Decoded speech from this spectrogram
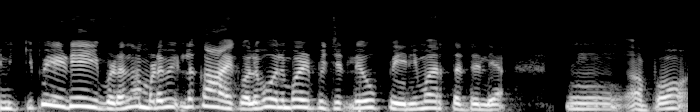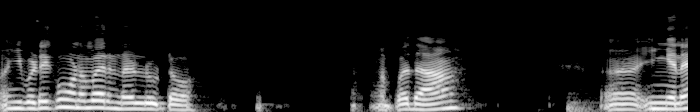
എനിക്ക് പേടിയായി. ഇവിടെ നമ്മുടെ വീട്ടിൽ കായക്കൊല പോലും പഴിപ്പിച്ചിട്ടില്ല. ഉപ്പേരിയും വറുത്തിട്ടില്ല അപ്പോൾ ഇവിടേക്ക് ഓണം വരണുള്ളൂ കേട്ടോ അപ്പോൾ അതാ ഇങ്ങനെ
